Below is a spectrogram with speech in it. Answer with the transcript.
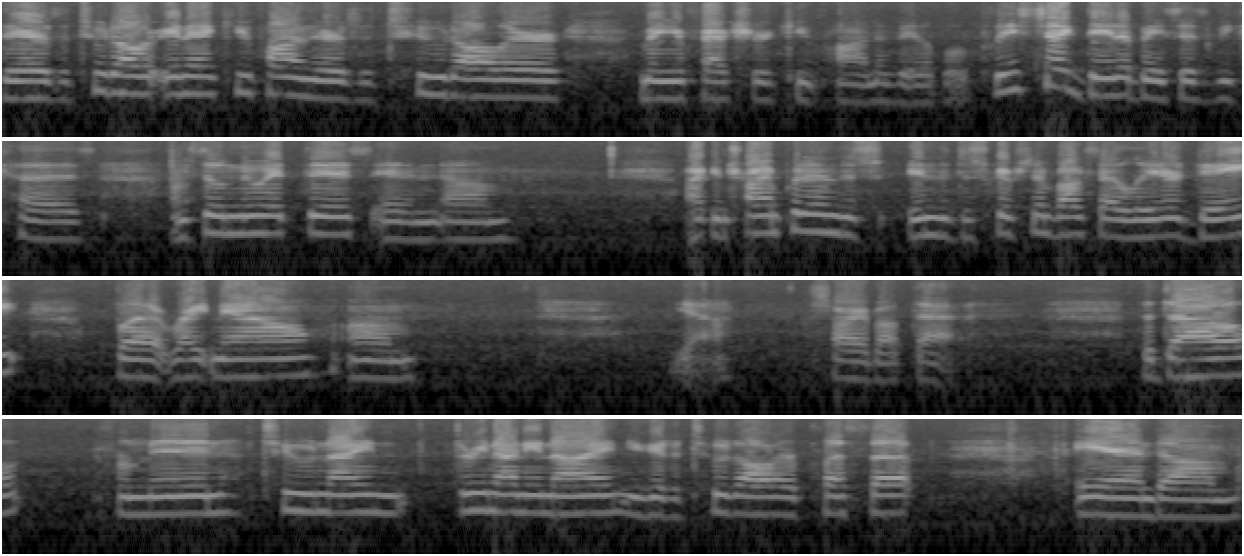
There's a $2 in-app coupon. There's a $2 manufacturer coupon available. Please check databases because I'm still new at this, and um, I can try and put it in, this, in the description box at a later date, but right now, um, yeah, sorry about that. The dial for men, two nine three ninety nine. You get a two dollar plus up, and um,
